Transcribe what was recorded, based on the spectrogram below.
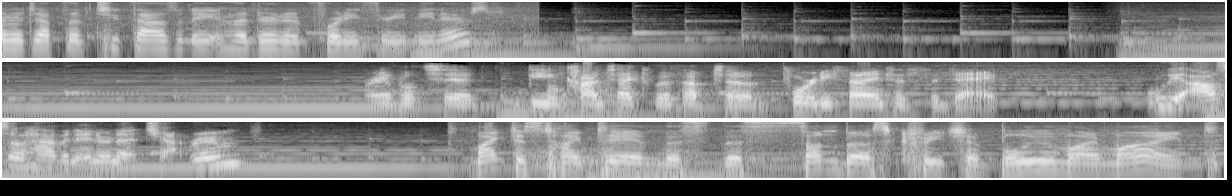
at a depth of 2,843 meters. We're able to be in contact with up to 40 scientists a day. We also have an internet chat room. Mike just typed in this this sunburst creature blew my mind.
